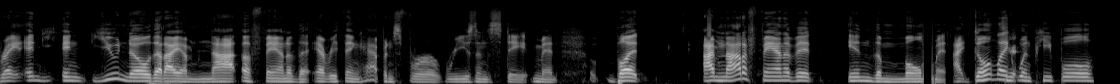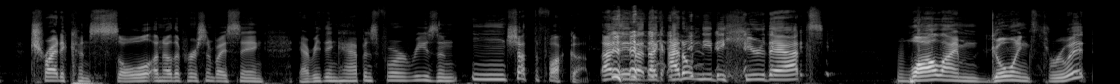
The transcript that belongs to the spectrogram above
Right. And and you know that I am not a fan of the everything happens for a reason statement, but I'm not a fan of it in the moment. I don't like when people try to console another person by saying everything happens for a reason. Mm, shut the fuck up. I mean, like I don't need to hear that while I'm going through it.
